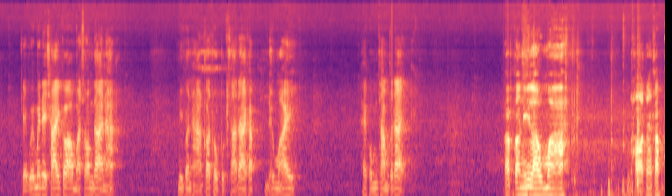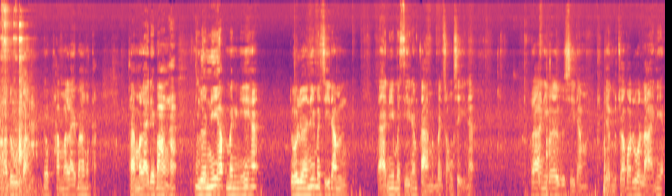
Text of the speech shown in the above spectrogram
ๆเก็บไว้ไม่ได้ใช้ก็เอามาซ่อมได้นะฮะมีปัญหาก็โทรปรึกษาได้ครับ เดี๋ยวมา ให้ผมทำก็ได้ ครับตอนนี้เรามาถอดนะครับ มาดูก่อนว่าทำอะไรบ้างทำอะไรได้บ้างฮะเรือนนี้ครับมันอย่างนี้ฮะตัวเรือนนี้มันสีดำแต่อันนี้มันสีน้ำตาลมันเป็นสองสีนะแล้วอันนี้ก็คือสีดำเดี๋ยวมันชอบว่าลวดลายเนี่ย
